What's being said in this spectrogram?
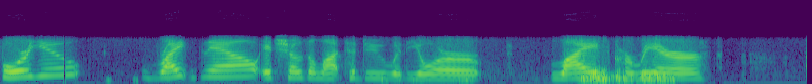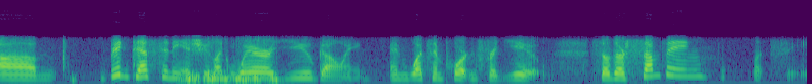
for you. Right now, it shows a lot to do with your life, career, um, big destiny issue, like where are you going and what's important for you. So there's something. Let's see.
